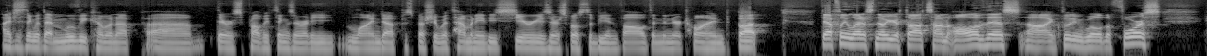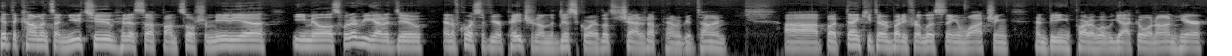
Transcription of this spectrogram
I just think with that movie coming up, um, there's probably things already lined up, especially with how many of these series are supposed to be involved and intertwined. But definitely let us know your thoughts on all of this, uh, including Will of the Force. Hit the comments on YouTube, hit us up on social media, email us, whatever you got to do. And of course, if you're a patron on the Discord, let's chat it up and have a good time. Uh, but thank you to everybody for listening and watching and being a part of what we got going on here.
